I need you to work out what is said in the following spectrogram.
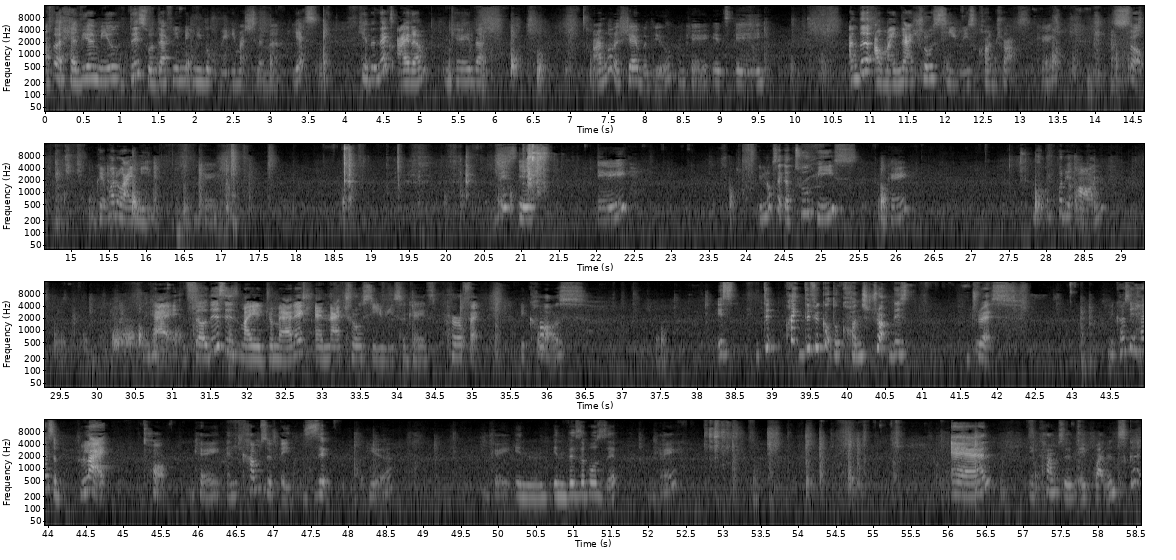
after a heavier meal, this will definitely make me look really much slimmer. Yes? Okay, the next item, okay, that I'm going to share with you, okay, it's a, under our My Natural series contrast, okay? So, okay, what do I mean? Okay. This is a, it looks like a two-piece, okay? Let's put it on. Okay, so this is my dramatic and natural series, okay? It's perfect because it's di quite difficult to construct this dress because it has a black top, okay? And it comes with a zip here, okay? In invisible zip, okay? And it comes with a button skirt.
